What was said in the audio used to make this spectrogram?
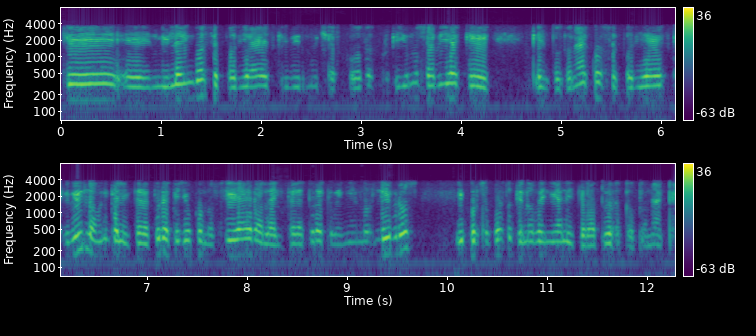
que eh, en mi lengua se podía escribir muchas cosas, porque yo no sabía que, que en Totonaco se podía escribir. La única literatura que yo conocía era la literatura que venía en los libros y por supuesto que no venía literatura totonaca.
